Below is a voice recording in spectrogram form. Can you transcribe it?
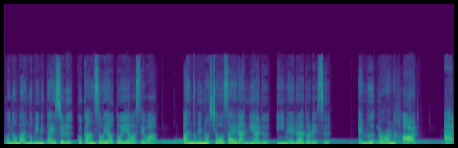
この番組に対するご感想やお問い合わせは、番組の詳細欄にある E メールアドレス mburnhard at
